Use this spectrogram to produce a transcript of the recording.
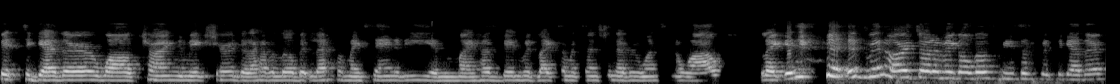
fit together while trying to make sure that I have a little bit left for my sanity and my husband would like some attention every once in a while. Like it, it's been hard trying to make all those pieces fit together.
